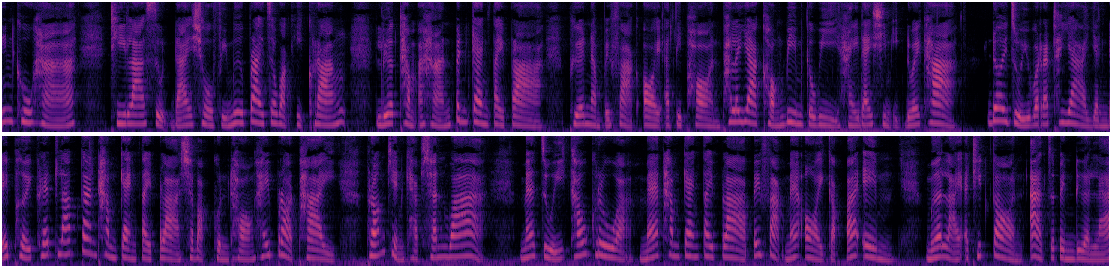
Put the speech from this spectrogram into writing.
นิ่นคูหา ที่ล่าสุดได้โชว์ฝีมือปลายจวักอีกครั้ง เลือกทำอาหารเป็นแกงไตปลา เพื่อนำไปฝากออยอติพรภรรยาของบีมกวีให้ได้ชิมอีกด้วยค่ะ โดยจุ๋ยวรัตยายังได้เผยเคล็ดลับการทำแกงไตปลาฉบับคนท้องให้ปลอดภัย พร้อมเขียนแคปชั่นว่า แม่จุ๋ยเข้าครัว แม่ทำแกงไตปลาไปฝากแม่ออยกับป้าเอ็ม เมื่อหลายอาทิตย์ก่อนอาจจะเป็นเดือนและ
